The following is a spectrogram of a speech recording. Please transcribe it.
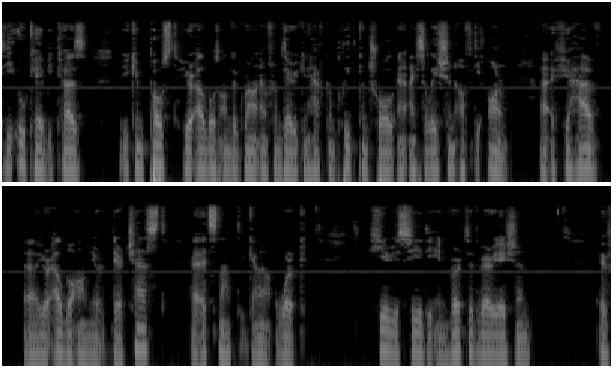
the uke because you can post your elbows on the ground and from there you can have complete control and isolation of the arm. Uh, if you have uh, your elbow on your their chest, uh, it's not gonna work. Here you see the inverted variation. If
